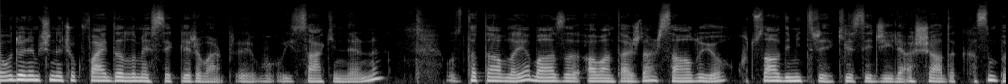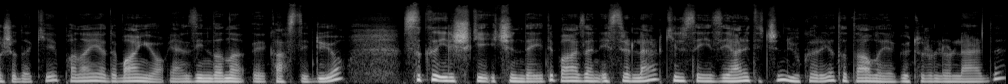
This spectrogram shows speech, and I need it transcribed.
o dönem içinde çok faydalı meslekleri var bu sakinlerinin. Tatavla'ya bazı avantajlar sağlıyor. Kutsal Dimitri Kiliseci ile aşağıda Kasımpaşa'daki Panaya de Banyo yani zindanı e, kastediyor. Sıkı ilişki içindeydi. Bazen esirler kiliseyi ziyaret için yukarıya Tatavla'ya götürülürlerdi.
